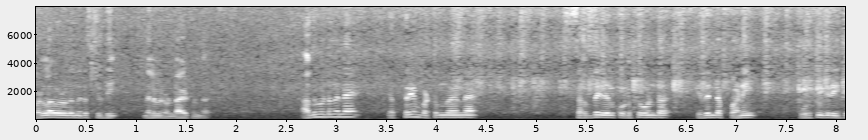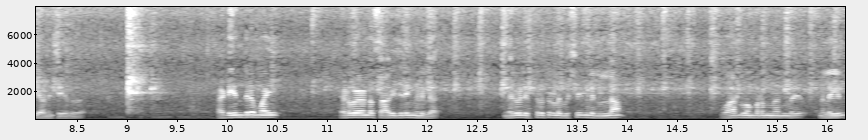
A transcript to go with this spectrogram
വെള്ളം ഒഴുകുന്നൊരു സ്ഥിതി നിലവിലുണ്ടായിട്ടുണ്ട്. അതുകൊണ്ട് തന്നെ എത്രയും പെട്ടെന്ന് തന്നെ ശ്രദ്ധ ഇതിൽ കൊടുത്തുകൊണ്ട് ഇതിന്റെ പണി പൂർത്തീകരിക്കുകയാണ് ചെയ്തത്. അടിയന്തരമായി ഇടപെടേണ്ട സാഹചര്യങ്ങളിൽ നിലവിൽ ഇത്തരത്തിലുള്ള വിഷയങ്ങളിലെല്ലാം വാർഡ് മെമ്പർ എന്ന നിലയിൽ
